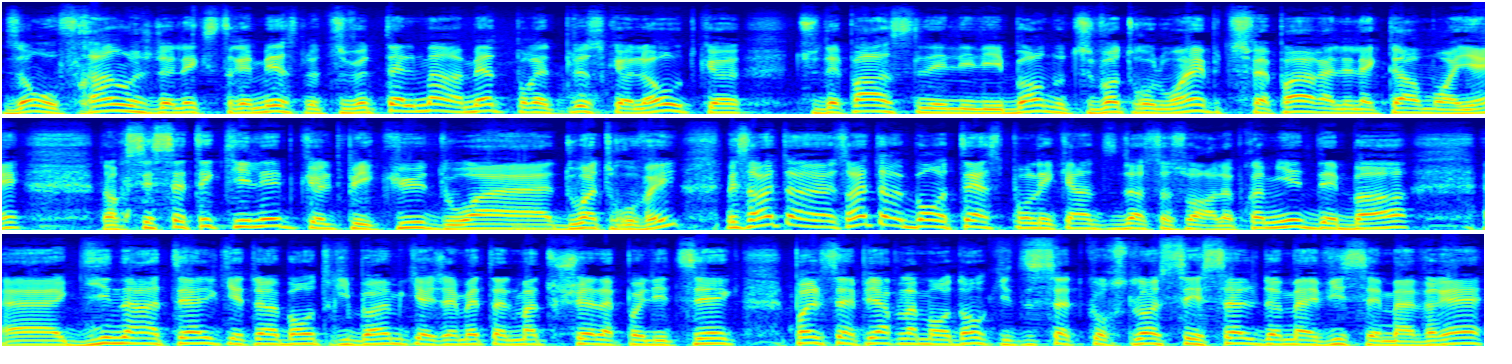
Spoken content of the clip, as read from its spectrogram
disons, aux franges de l'extrémisme. Tu veux tellement en mettre pour être plus que l'autre que tu dépasses les, les, bornes ou tu vas trop loin, puis tu fais peur à l'électeur moyen. Donc, c'est cet équilibre que le PQ doit, doit trouver. Mais ça va, être un, ça va être un bon test pour les candidats ce soir. Le premier débat, euh, Guy Nantel, qui est un bon tribun, qui a jamais tellement touché à la politique. Paul Saint-Pierre Plamondon qui dit cette course-là, c'est celle de ma vie, c'est ma vraie.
